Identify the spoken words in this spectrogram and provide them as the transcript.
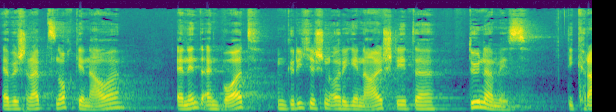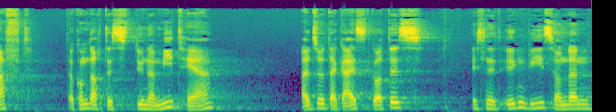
Er beschreibt es noch genauer er nennt ein Wort, im griechischen Original steht da Dynamis, die Kraft. Da kommt auch das Dynamit her. Also der Geist Gottes ist nicht irgendwie, sondern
